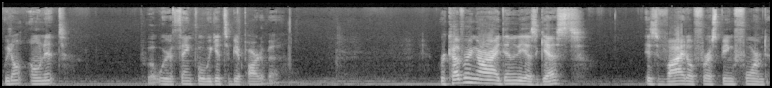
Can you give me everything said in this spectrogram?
We don't own it, but we're thankful we get to be a part of it. Recovering our identity as guests is vital for us being formed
